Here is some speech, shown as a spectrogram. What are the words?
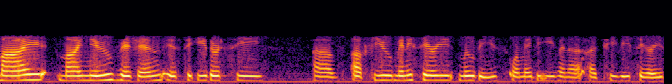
my my new vision is to either see uh, a few miniseries movies or maybe even a, a TV series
